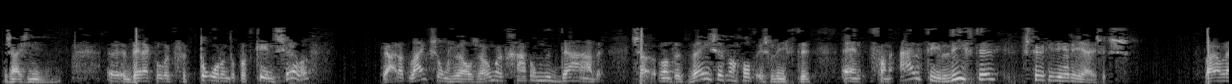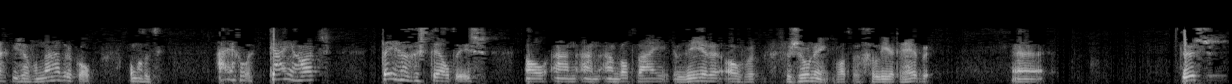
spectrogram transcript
Dus hij is niet werkelijk vertorend op het kind zelf. Ja, dat lijkt soms wel zo, maar het gaat om de daden. Zo, want het wezen van God is liefde. En vanuit die liefde stuurt hij de Heer Jezus. Waarom leg ik hier zoveel nadruk op? Omdat het eigenlijk keihard tegengesteld is al aan, aan, aan wat wij leren over verzoening, wat we geleerd hebben. Uh, dus,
